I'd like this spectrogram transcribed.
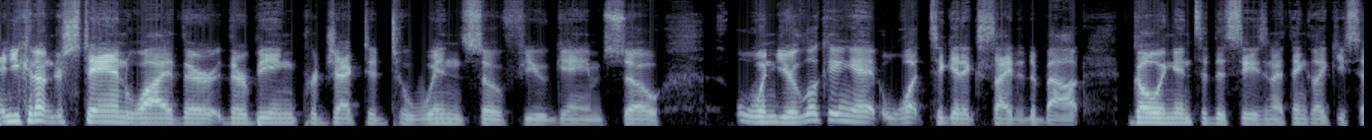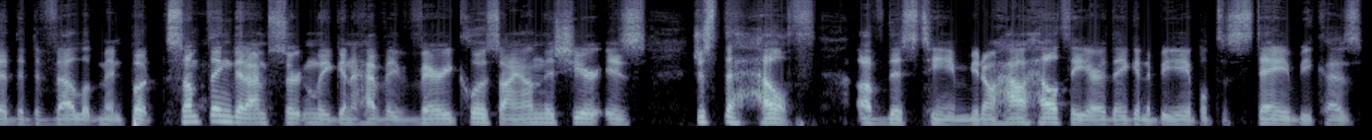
And you can understand why they're they're being projected to win so few games. So when you're looking at what to get excited about going into the season, I think, like you said, the development, but something that I'm certainly going to have a very close eye on this year is just the health of this team. You know, how healthy are they going to be able to stay? Because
